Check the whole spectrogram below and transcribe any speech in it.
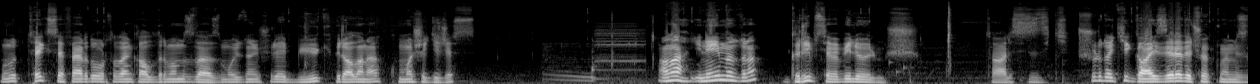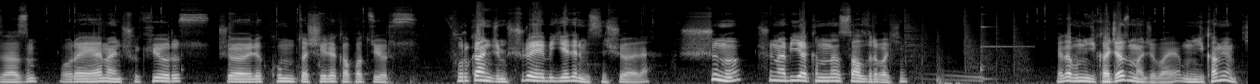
Bunu tek seferde ortadan kaldırmamız lazım. O yüzden şuraya büyük bir alana kumaş ekeceğiz. Ana ineğim öldü lan. Grip sebebiyle ölmüş. Talihsizlik. Şuradaki gayzere de çökmemiz lazım. Oraya hemen çöküyoruz. Şöyle kum taşıyla kapatıyoruz. Furkancığım şuraya bir gelir misin şöyle? Şunu şuna bir yakından saldır bakayım. Ya da bunu yıkacağız mı acaba ya? Bunu yıkamıyorum ki.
